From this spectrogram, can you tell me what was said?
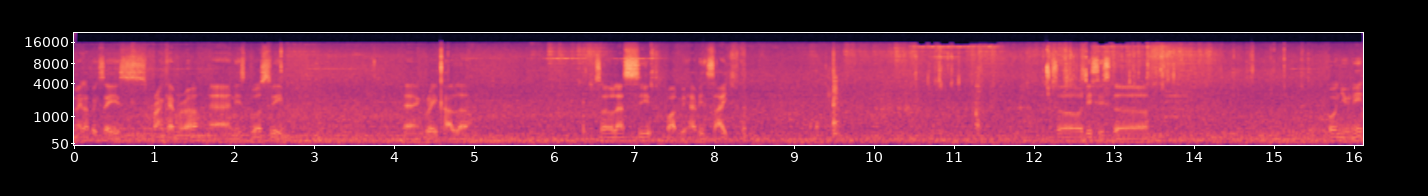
megapixel is front camera, and it's dual SIM and grey color. So let's see what we have inside. So this is the phone unit.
